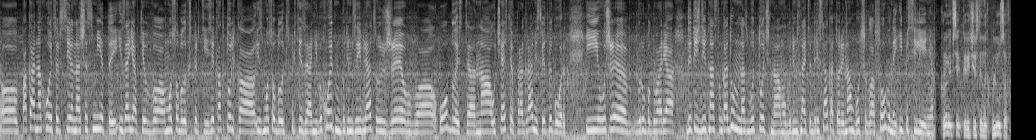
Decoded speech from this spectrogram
Э, пока находятся все наши сметы и заявки в Мособлэкспертизе. Как только из Мособлэкспертизы они выходят, мы будем заявляться уже в область на участие в программе «Светлый город». И уже, грубо говоря, в 2019 году у нас будет точно, мы будем знать адреса, которые нам будут согласованы и поселения. Кроме всех перечисленных плюсов,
